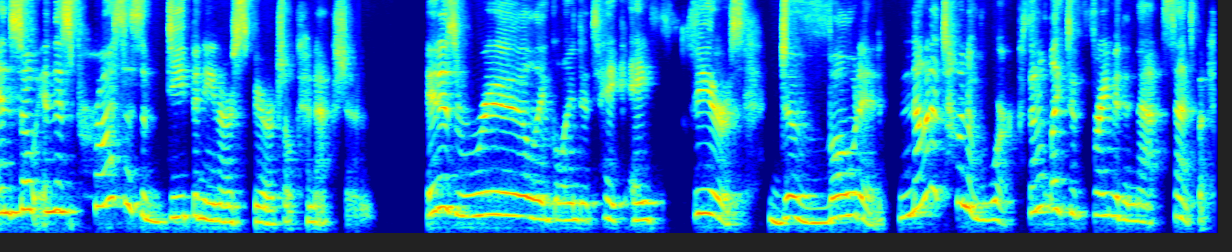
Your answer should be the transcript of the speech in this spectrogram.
And so, in this process of deepening our spiritual connection, it is really going to take a fierce, devoted, not a ton of work, because I don't like to frame it in that sense, but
